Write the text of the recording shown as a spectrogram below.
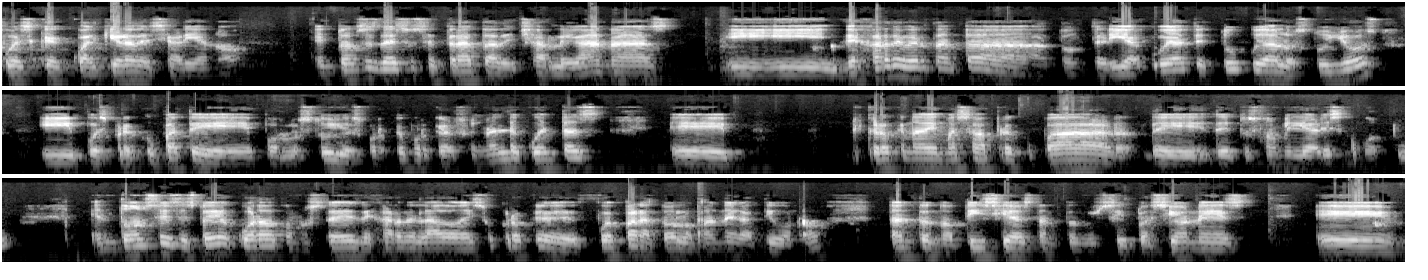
pues que cualquiera desearía, ¿no? Entonces de eso se trata, de echarle ganas y dejar de ver tanta tontería. Cuídate tú, cuida los tuyos y pues preocúpate por los tuyos. ¿Por qué? Porque al final de cuentas eh, creo que nadie más se va a preocupar de, de, tus familiares como tú. Entonces estoy de acuerdo con ustedes, dejar de lado eso, creo que fue para todo lo más negativo, ¿no? Tantas noticias, tantas situaciones, eh,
